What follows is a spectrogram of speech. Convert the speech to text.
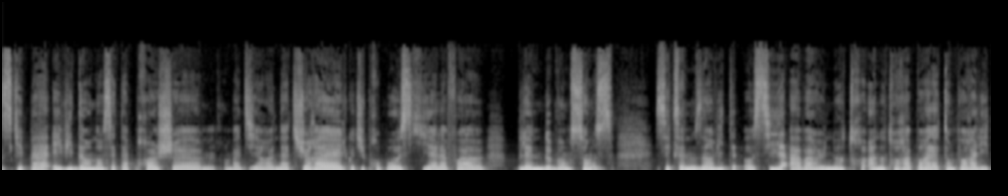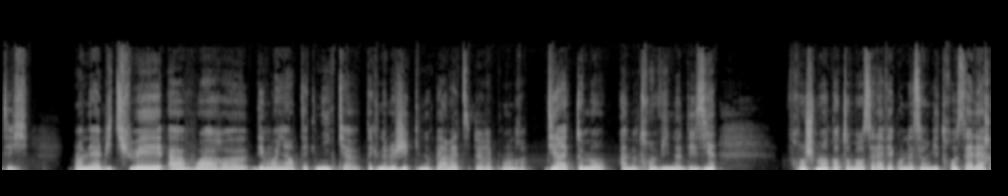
ce qui n'est pas évident dans cette approche, on va dire, naturelle que tu proposes, qui est à la fois pleine de bon sens, c'est que ça nous invite aussi à avoir un autre rapport à la temporalité. On est habitué à avoir euh, des moyens techniques, technologiques qui nous permettent de répondre directement à notre envie, notre désir. Franchement, quand on pense à la fécondation in vitro, ça a l'air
